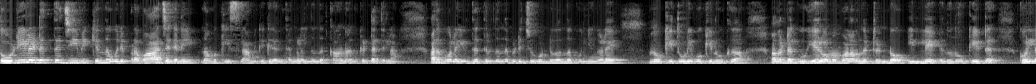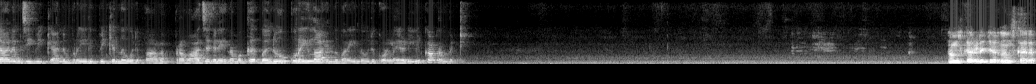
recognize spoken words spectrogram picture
തൊഴിലെടുത്ത് ജീവിക്കുന്ന ഒരു പ്രവാചകനെ നമുക്ക് ഇസ്ലാമിക ഗ്രന്ഥങ്ങളിൽ നിന്ന് കാണാൻ കിട്ടത്തില്ല. അതുപോലെ യുദ്ധത്തിൽ നിന്ന് പിടിച്ചു കൊണ്ടുവന്ന കുഞ്ഞുങ്ങളെ നോക്കി തുണി പൊക്കി നോക്കുക അവരുടെ ഗുഹ്യരോമം വളർന്നിട്ടുണ്ടോ ഇല്ലേ എന്ന് നോക്കിയിട്ട് കൊല്ലാനും ജീവിക്കാനും പ്രേരിപ്പിക്കുന്ന ഒരു പ്രവാചകനെ നമുക്ക് ബനു കുറയില എന്ന് പറയുന്ന ഒരു കൊള്ളയടിയിൽ കാണാൻ പറ്റും. നമസ്കാരം ടീച്ചർ നമസ്കാരം.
